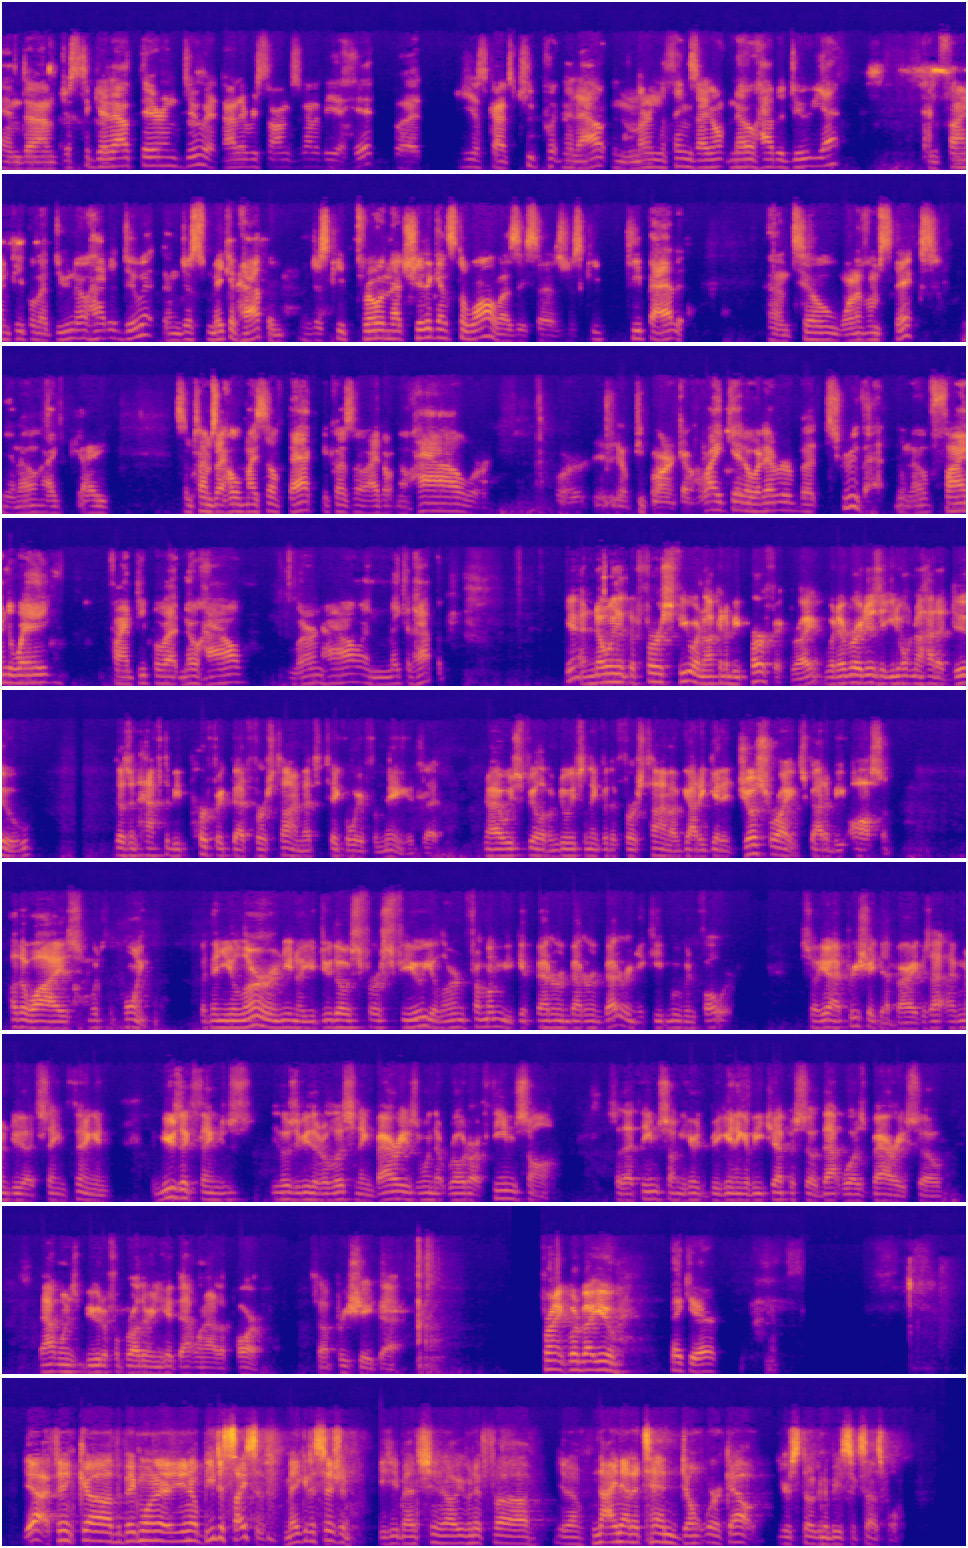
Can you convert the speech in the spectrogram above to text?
and um, just to get out there and do it. Not every song's going to be a hit, but you just got to keep putting it out and learn the things I don't know how to do yet, and find people that do know how to do it, and just make it happen, and just keep throwing that shit against the wall, as he says. Just keep keep at it until one of them sticks. You know, I, I sometimes I hold myself back because oh, I don't know how or or you know people aren't going to like it or whatever. But screw that. You know, find a way, find people that know how, learn how, and make it happen. Yeah, and knowing that the first few are not going to be perfect, right? Whatever it is that you don't know how to do doesn't have to be perfect that first time. That's a takeaway for me. Is that you know, I always feel if I'm doing something for the first time, I've got to get it just right. It's got to be awesome. Otherwise, what's the point? But then you learn, you know, you do those first few, you learn from them, you get better and better and better, and you keep moving forward. So yeah, I appreciate that, Barry, because I'm going to do that same thing. And the music thing, just those of you that are listening, Barry is the one that wrote our theme song. So that theme song you hear at the beginning of each episode, that was Barry. So that one's beautiful, brother, and you hit that one out of the park. So I appreciate that. Frank, what about you? Thank you, Eric. Yeah, I think uh, the big one, uh, you know, be decisive, make a decision. He mentioned, you know, even if uh, you know nine out of ten don't work out, you're still going to be successful.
